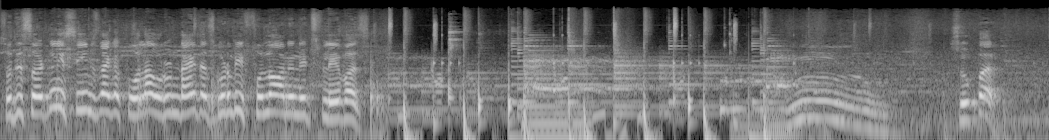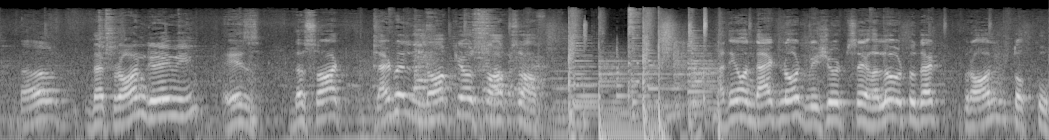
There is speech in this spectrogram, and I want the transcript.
So this certainly seems like a kola urundai that's going to be full on in its flavors. Mmm. Super. Uh, the prawn gravy is the sort that will knock your socks off. I think on that note, we should say hello to that prawn thokku.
